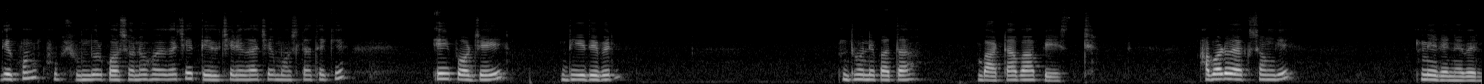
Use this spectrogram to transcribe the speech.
দেখুন, খুব সুন্দর কষানো হয়ে গেছে, তেল ছেড়ে গেছে মশলা থেকে। এই পর্যায়ে দিয়ে দেবেন ধনে পাতা, বাটা বা পেস্ট। আবারও একসঙ্গে নেড়ে নেবেন।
